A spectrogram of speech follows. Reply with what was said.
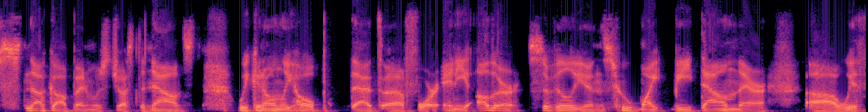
snuck up and was just announced. We can only hope that uh, for any other civilians who might be down there uh, with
